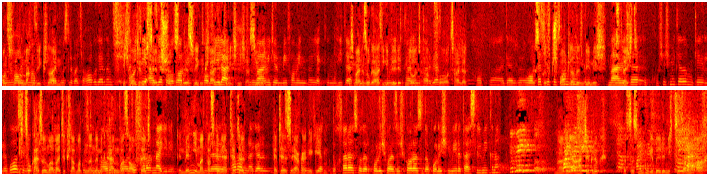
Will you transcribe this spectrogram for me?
Uns Frauen machen sie klein. Ich wollte mich selbst schützen, deswegen kleidete ich mich als Junge. Ich meine sogar, die gebildeten Leute haben Vorurteile. Es trifft Sportlerinnen wie mich, hast recht. Ich zog also immer weite Klamotten an, damit keinem was auffällt. Denn wenn jemand was gemerkt hätte, hätte es Ärger gegeben. Maria hatte Glück, dass das Lügengebilde nicht zusammenbrach.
